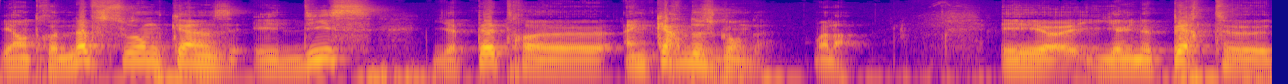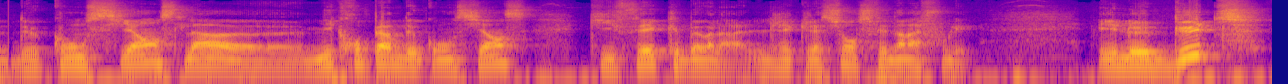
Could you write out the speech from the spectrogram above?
Et entre 9,75 et 10, il y a peut-être euh, un quart de seconde. Voilà. Et euh, il y a une perte de conscience, là, euh, micro-perte de conscience, qui fait que ben voilà, l'éjaculation se fait dans la foulée. Et le but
